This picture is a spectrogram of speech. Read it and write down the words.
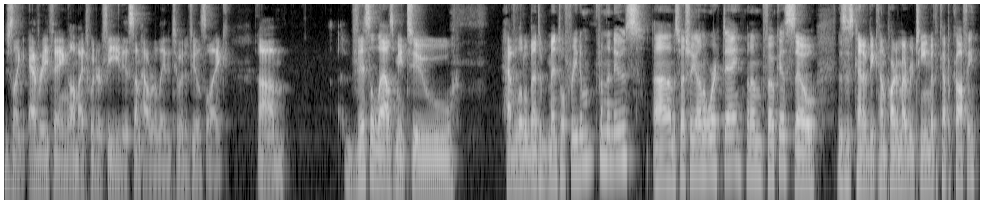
Just like everything on my Twitter feed is somehow related to it. It feels like um, this allows me to have a little bit of mental freedom from the news, um, especially on a work day when I'm focused. So this has kind of become part of my routine with a cup of coffee,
